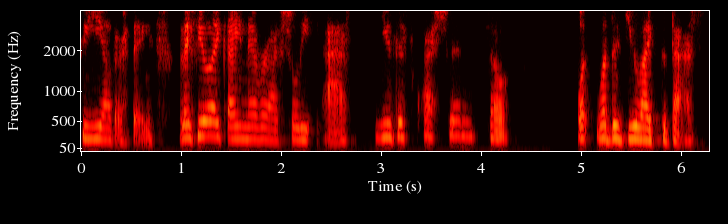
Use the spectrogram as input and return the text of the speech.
the other thing. But I feel like I never actually asked you this question. So. What what did you like the best?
